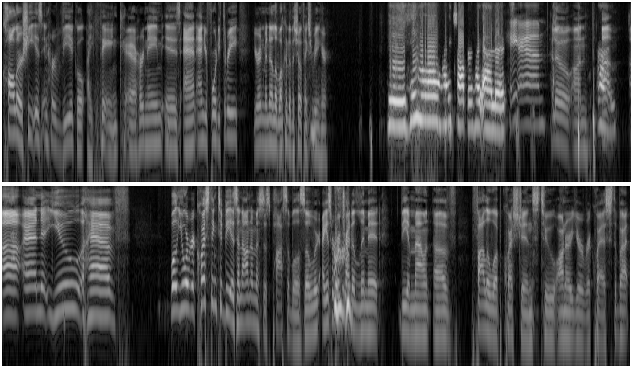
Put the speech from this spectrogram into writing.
caller. She is in her vehicle, I think. Uh, her name is Anne. Anne, you're 43. You're in Manila. Welcome to the show. Thanks for being here. Hey, hey Mo. Hi Chopper. Hi Alex. Hey Anne. Hello, Anne. Hi. Uh, uh, and you have, well, you were requesting to be as anonymous as possible. So I guess we're going to try to limit the amount of follow up questions to honor your request. But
